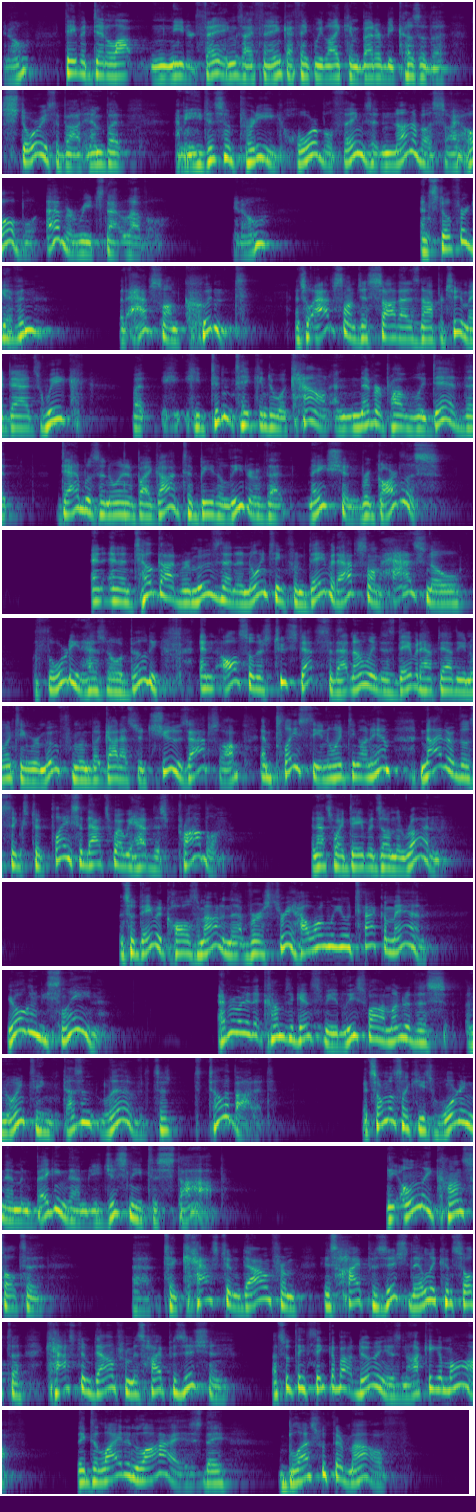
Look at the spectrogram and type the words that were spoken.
You know, David did a lot neater things, I think. I think we like him better because of the stories about him, but I mean, he did some pretty horrible things that none of us, I hope, will ever reach that level, you know? And still forgiven, but Absalom couldn't. And so Absalom just saw that as an opportunity. My dad's weak, but he, he didn't take into account and never probably did that dad was anointed by God to be the leader of that nation, regardless. And, and until God removes that anointing from David, Absalom has no authority and has no ability. And also, there's two steps to that. Not only does David have to have the anointing removed from him, but God has to choose Absalom and place the anointing on him. Neither of those things took place, and that's why we have this problem. And that's why David's on the run. And so David calls him out in that verse 3 How long will you attack a man? You're all going to be slain. Everybody that comes against me, at least while I'm under this anointing, doesn't live to, to tell about it. It's almost like he's warning them and begging them, you just need to stop. The only consult to, uh, to cast him down from his high position, they only consult to cast him down from his high position. That's what they think about doing is knocking them off. They delight in lies. They bless with their mouth,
